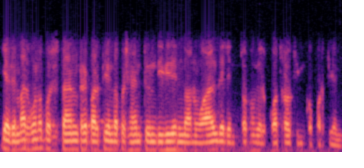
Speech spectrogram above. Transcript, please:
y además, bueno, pues están repartiendo aproximadamente un dividendo anual del entorno del 4 al 5%.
